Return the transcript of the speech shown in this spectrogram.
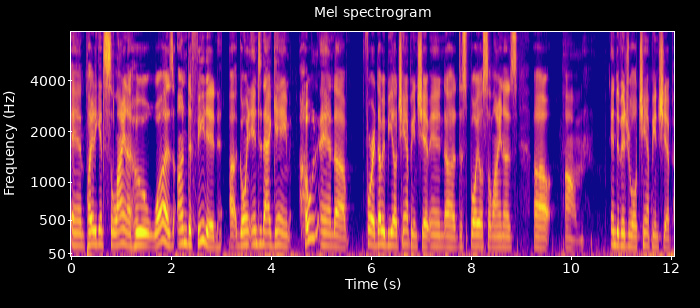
and played against Celina, who was undefeated uh, going into that game, ho- and uh, for a WBL championship and uh, despoil Celina's uh, um, individual championship.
